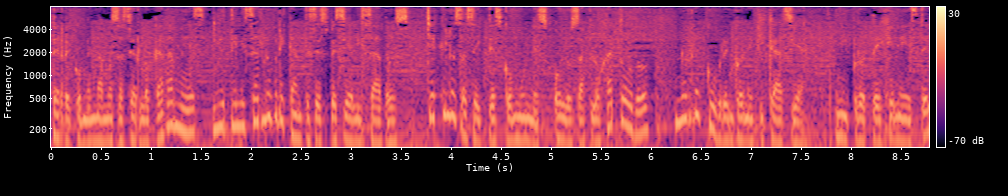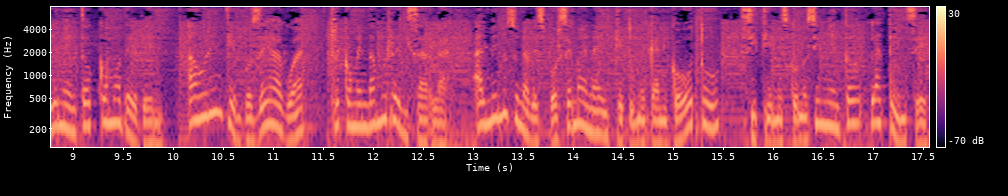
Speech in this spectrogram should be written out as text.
Te recomendamos hacerlo cada mes y utilizar lubricantes especializados, ya que los aceites comunes o los afloja todo no recubren con eficacia, ni protegen este elemento como deben. Aún en tiempos de agua, recomendamos revisarla, al menos una vez por semana y que tu mecánico o tú, si tienes conocimiento, la tense,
